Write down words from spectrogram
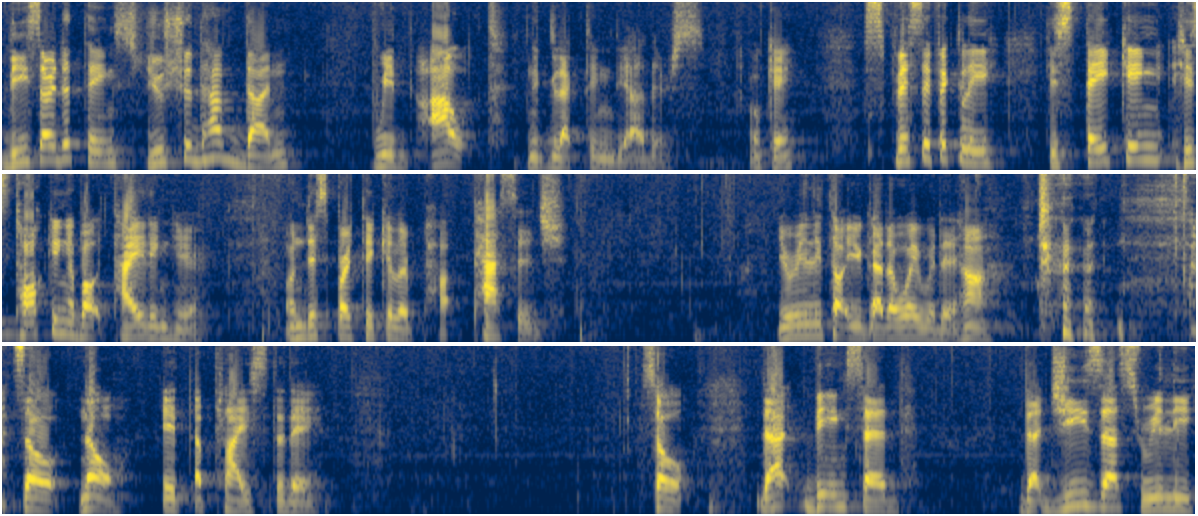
these are the things you should have done without neglecting the others. Okay? Specifically, he's taking he's talking about tithing here on this particular pa- passage. You really thought you got away with it, huh? so, no, it applies today. So, that being said, that Jesus really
